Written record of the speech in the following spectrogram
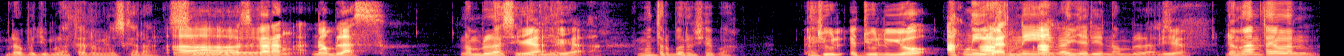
berapa jumlah talent lu sekarang? Uh, Se- sekarang 16. 16 ya Iya, jadinya. iya. Emang terbaru siapa? Eh. Jul- eh, Julio, Agni kan? Agni kan jadi 16. Iya. Dengan talent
